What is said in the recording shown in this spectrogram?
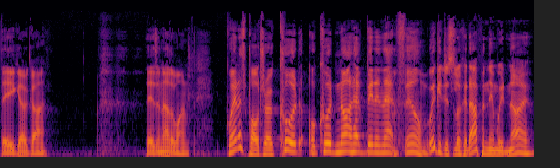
There you go, guy. There's another one. Gwyneth Paltrow could or could not have been in that film. We could just look it up and then we'd know.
